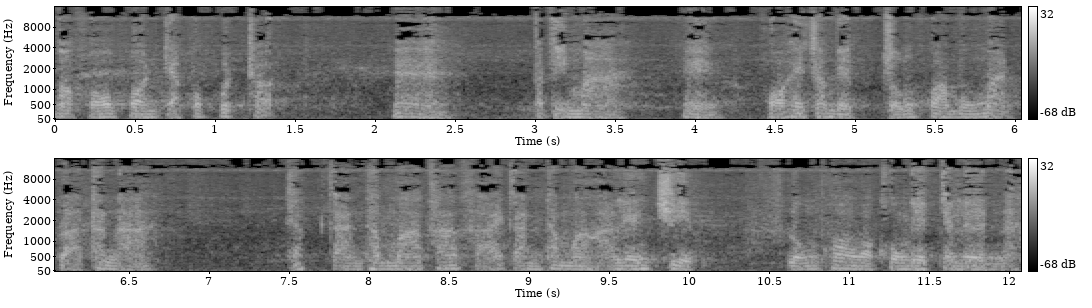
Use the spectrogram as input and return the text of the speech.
มาขอพรจากพระพุทธปฏิมาขอให้สำเร็จสมความมุ่งมั่นปรารถนา จากการทำมาค้าขายการทำมาหาเลี้ยงชีพหลวงพ่อว่าคงจะเจริญนะ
